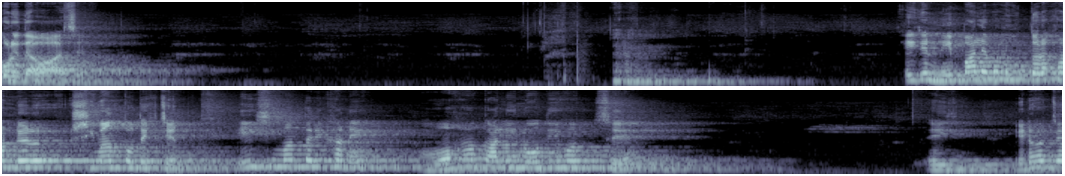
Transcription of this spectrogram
করে দেওয়া আছে। এই যে নেপাল এবং উত্তরাখণ্ডের সীমান্ত দেখছেন, এই সীমান্তের এখানে মহাকালী নদী হচ্ছে, এই যে, এটা হচ্ছে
